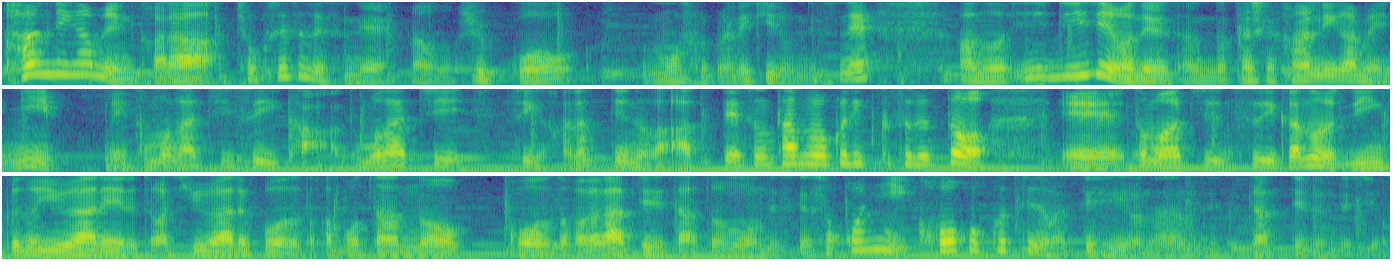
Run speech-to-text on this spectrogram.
管理画面から直接ですね、あの出稿申し込みができるんですね。あの、以前はね、あの確か管理画面に、え友達追加、友達追加かなっていうのがあって、そのタブをクリックすると、えー、友達追加のリンクの URL とか QR コードとかボタンのコードとかが出てたと思うんですけど、そこに広告っていうのが出るようになってるんですよ。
